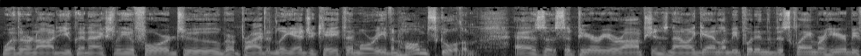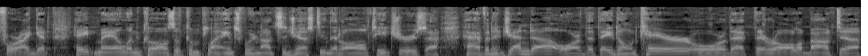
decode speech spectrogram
whether or not you can actually afford to privately educate them or even homeschool them as superior options. Now, again, let me put in the disclaimer here before I get hate mail and calls of complaints. We're not suggesting that all teachers uh, have an agenda or that they don't care or that they're all about uh,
